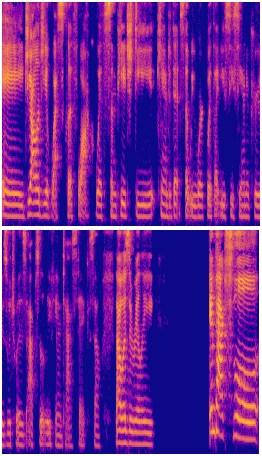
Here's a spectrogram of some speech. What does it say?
a geology of Westcliff walk with some PhD candidates that we work with at UC Santa Cruz, which was absolutely fantastic. So that was a really impactful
